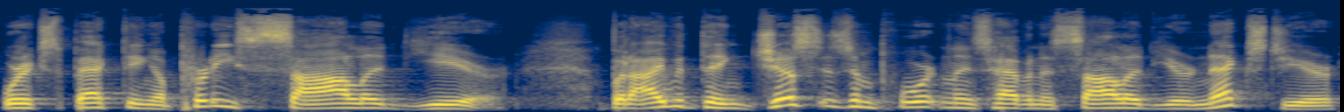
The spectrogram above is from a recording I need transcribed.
we're expecting a pretty solid year. But I would think just as important as having a solid year next year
